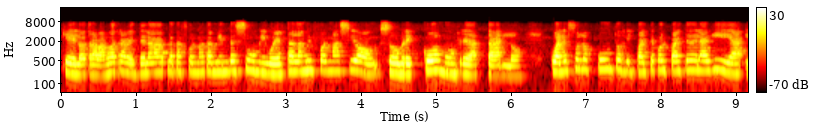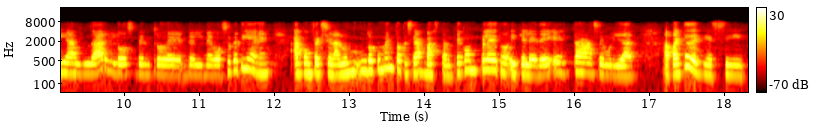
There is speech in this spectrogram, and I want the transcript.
que lo trabajo a través de la plataforma también de Zoom y voy a estar dando información sobre cómo redactarlo, cuáles son los puntos, ir parte por parte de la guía y ayudarlos dentro del negocio que tienen a confeccionar un, documento que sea bastante completo y que le dé esta seguridad. Aparte de que si,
